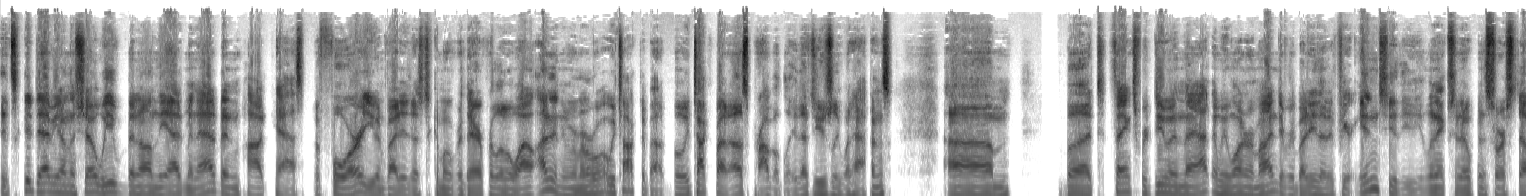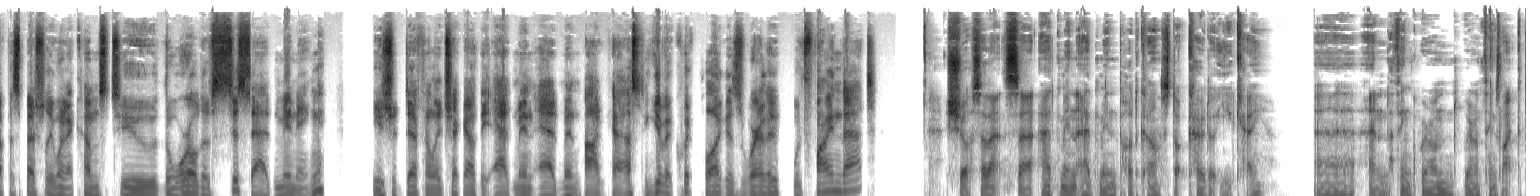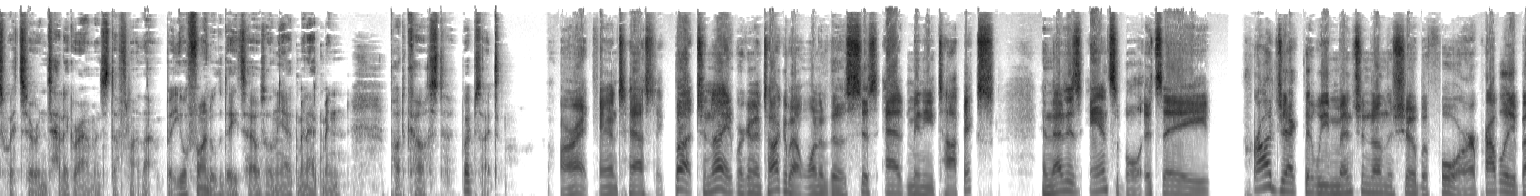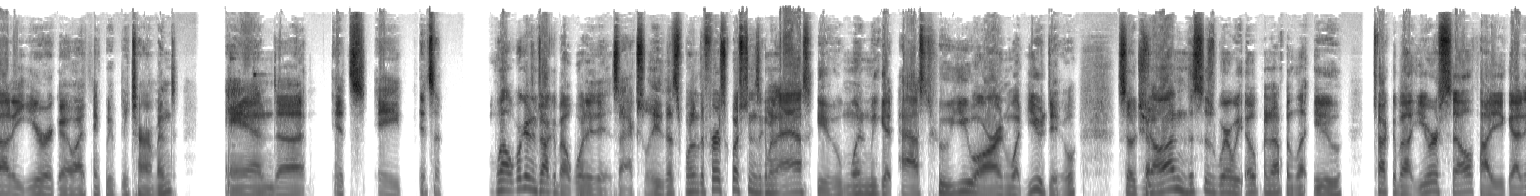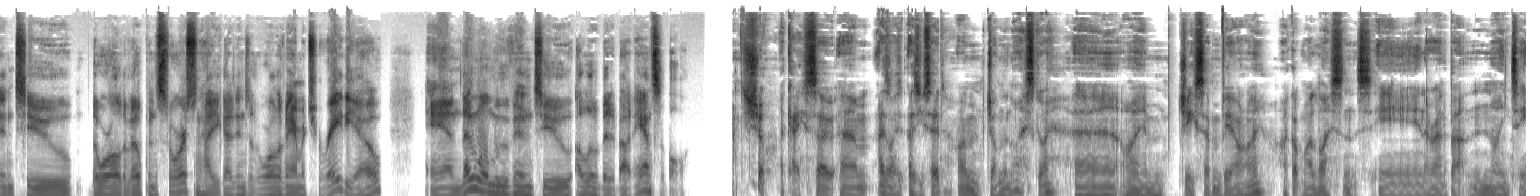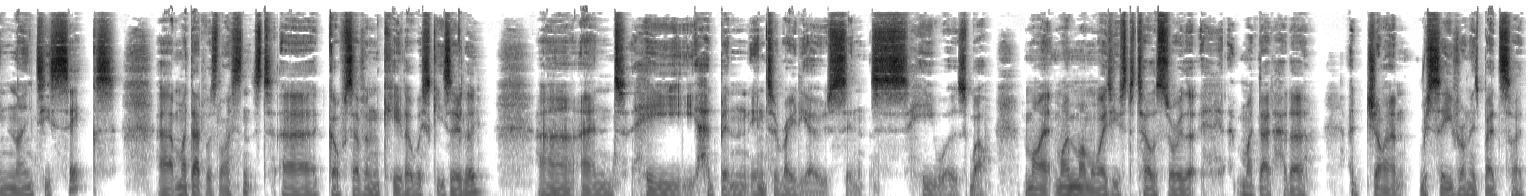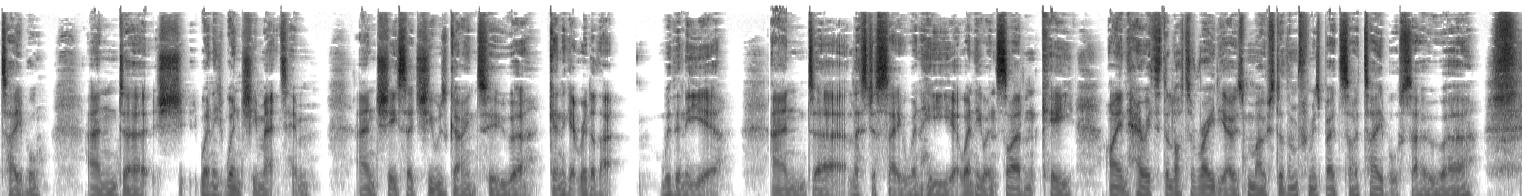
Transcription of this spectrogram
it's good to have you on the show. We've been on the Admin Admin podcast before. You invited us to come over there for a little while. I didn't even remember what we talked about, but we talked about us probably. That's usually what happens. Um, but thanks for doing that. And we want to remind everybody that if you're into the Linux and open source stuff, especially when it comes to the world of sysadmining, you should definitely check out the Admin Admin podcast and give a quick plug as where they would find that. Sure. So that's uh, adminadminpodcast.co.uk. Uh, and I think we're on we're on things like Twitter and Telegram and stuff like that. But you'll find all the details on the Admin Admin podcast website. All right, fantastic. But tonight we're going to talk about one of those sysadmin topics, and that is Ansible. It's a project that we mentioned on the show before, probably about a year ago. I think we've determined, and uh, it's a it's a well, we're going to talk about what it is, actually. That's one of the first questions I'm going to ask you when we get past who you are and what you do. So, Jon, this is where we open up and let you talk about yourself, how you got into the world of open source and how you got into the world of amateur radio. And then we'll move into a little bit about Ansible. Sure. Okay. So, um, as I, as you said, I'm Jon the Nice Guy. Uh, I'm G7VRI. I got my license in around about 1996. Uh, my dad was licensed, uh, Golf 7 Kilo Whiskey Zulu. Uh, and he had been into radios since he was, well, my, my mum always used to tell the story that my dad had a, a giant receiver on his bedside table. And, uh, she, when he, when she met him and she said she was going to, uh, going to get rid of that within a year. And uh, let's just say when he when he went silent key, I inherited a lot of radios, most of them from his bedside table. So uh,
